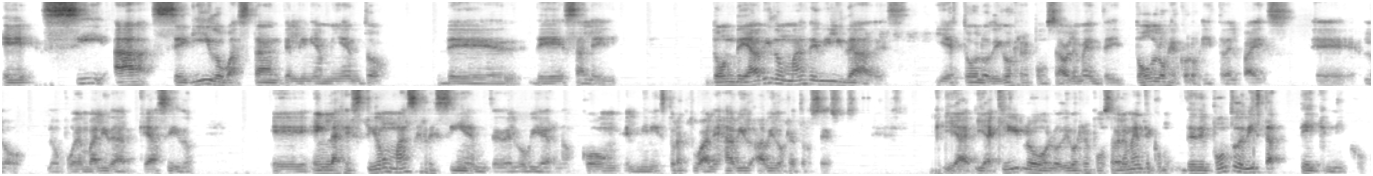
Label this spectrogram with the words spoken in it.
eh, sí ha seguido bastante el lineamiento de, esa ley. Donde ha habido más debilidades, y esto lo digo responsablemente, y todos los ecologistas del país eh, lo, lo pueden validar, que ha sido eh, en la gestión más reciente del gobierno con el ministro actual ha habido, ha habido retrocesos. Y, aquí lo, lo, digo responsablemente como, desde el punto de vista técnico.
